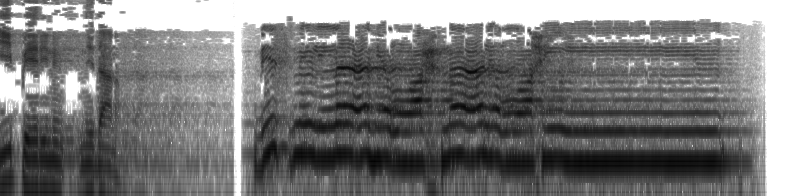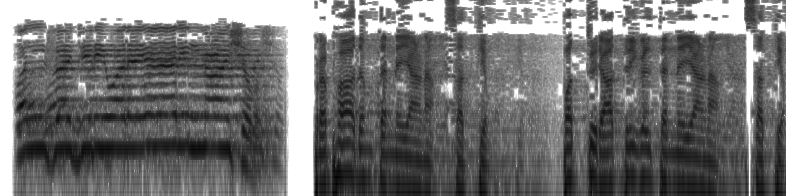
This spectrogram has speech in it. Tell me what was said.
ഈ പേരിന് നിദാനം. പ്രഭാതം തന്നെയാണ് സത്യം. പത്തു രാത്രികൾ തന്നെയാണ് സത്യം.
